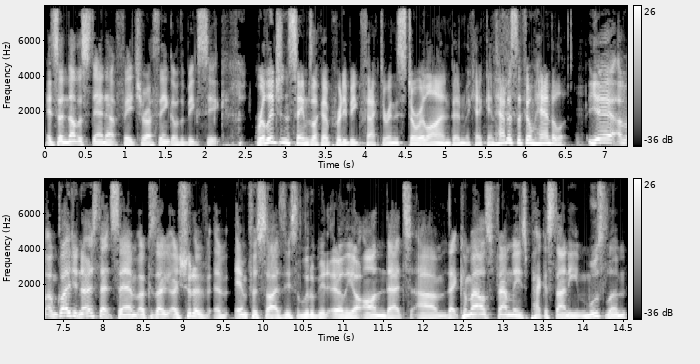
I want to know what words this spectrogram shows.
it's another standout feature, I think, of the Big Sick. Religion seems like a pretty big factor in this storyline, Ben McEachen. How does the film handle it? Yeah, I'm, I'm glad you noticed that, Sam, because I, I should have uh, emphasized this a little bit earlier on that um, that Kumail's family is Pakistani Muslim,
